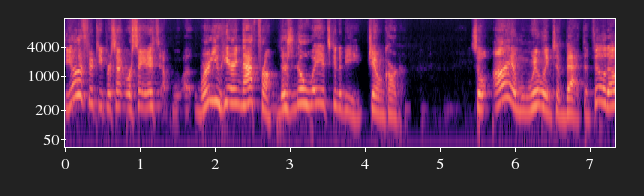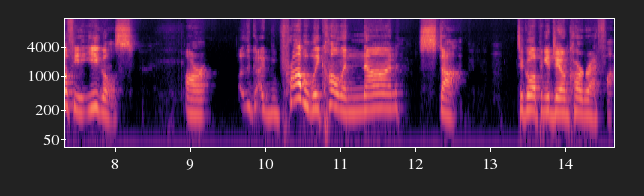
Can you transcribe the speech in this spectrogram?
The other 50% were saying, where are you hearing that from? There's no way it's going to be Jalen Carter. So I am willing to bet the Philadelphia Eagles are probably calling non-stop to go up and get Jalen Carter at five.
